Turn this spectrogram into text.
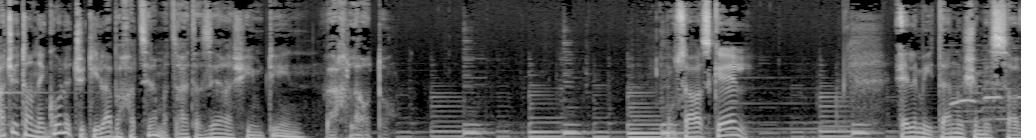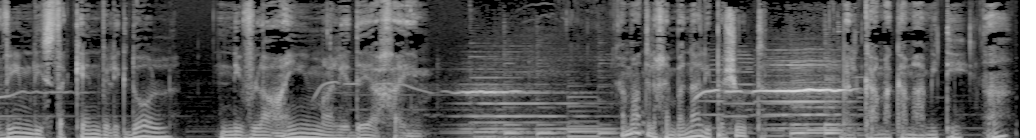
עד שתרנגולת שטילה בחצר מצאה את הזרע שהמתין ואכלה אותו. מוסר השכל, אלה מאיתנו שמסרבים להסתכן ולגדול, נבלעים על ידי החיים. אמרתי לכם, בנאלי פשוט, אבל כמה כמה אמיתי, אה?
